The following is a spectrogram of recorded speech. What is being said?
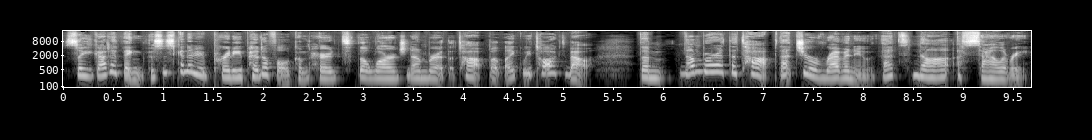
So you gotta think this is gonna be pretty pitiful compared to the large number at the top. But like we talked about, the number at the top, that's your revenue. That's not a salary.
